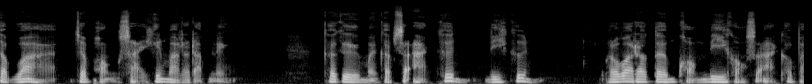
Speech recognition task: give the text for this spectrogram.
กับว่าจะผ่องใสขึ้นมาระดับหนึ่ง ก็คือเหมือนกับสะอาดขึ้นดีขึ้น เพราะว่าเราเติมของดีของสะอาดเข้าไป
